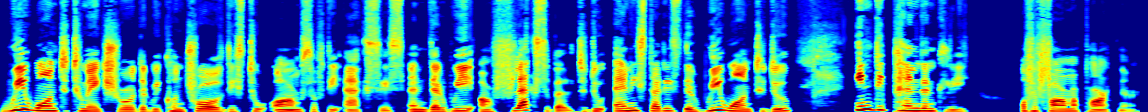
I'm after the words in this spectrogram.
we want to make sure that we control these two arms of the axis and that we are flexible to do any studies that we want to do independently of a pharma partner.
